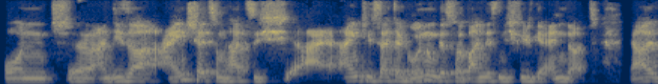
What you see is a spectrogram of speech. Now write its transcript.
Und äh, an dieser Einschätzung hat sich eigentlich seit der Gründung des Verbandes nicht viel geändert. Ja,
